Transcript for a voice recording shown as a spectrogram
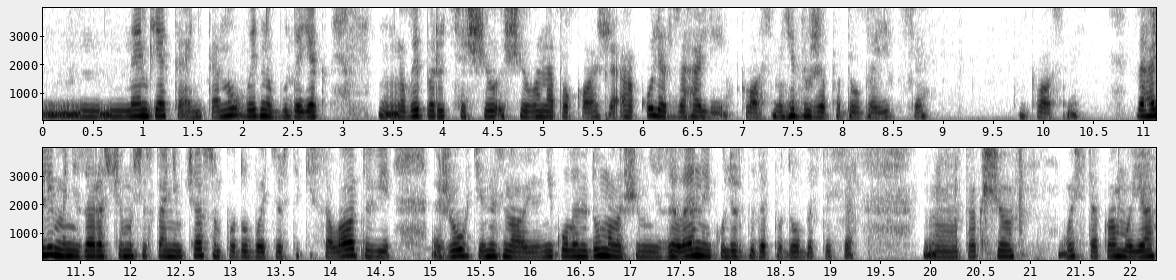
Не м'якенька. Ну, видно буде, як м, виперуться, що, що вона покаже. А колір взагалі клас. Мені дуже подобається. Класний. Взагалі мені зараз чомусь останнім часом подобаються ось такі салатові, е, жовті. Не знаю. Ніколи не думала, що мені зелений колір буде подобатися. Так що ось така моя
